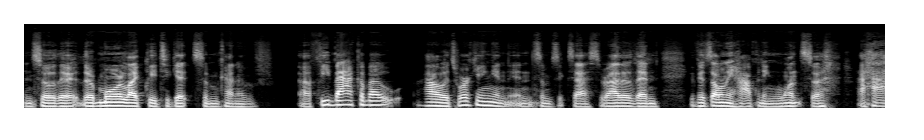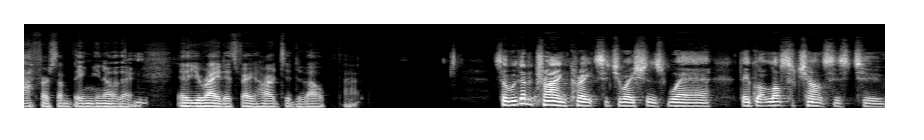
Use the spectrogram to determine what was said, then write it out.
and so they're they're more likely to get some kind of uh, feedback about how it's working and, and some success rather than if it's only happening once a, a half or something you know that mm-hmm. you're right it's very hard to develop that so we're going to try and create situations where they've got lots of chances to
